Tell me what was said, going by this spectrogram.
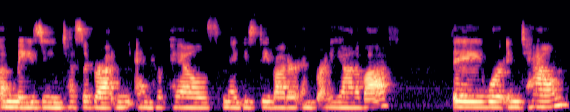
amazing Tessa Gratton and her pals Maggie Stiefvater and Brenna Yovanoff. They were in town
